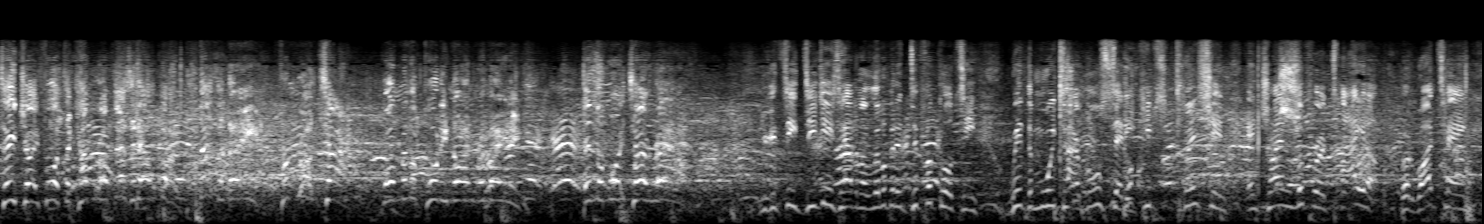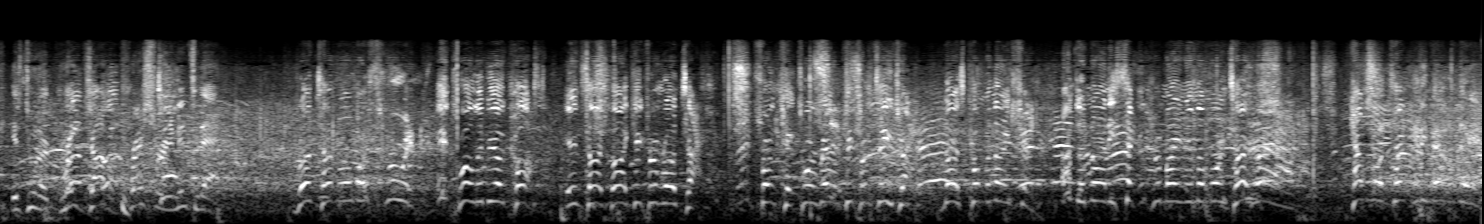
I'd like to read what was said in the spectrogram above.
DJ forced to cover up. There's an elbow. There's a knee from Rodtang. 1 minute 49 remaining in the Muay Thai round. You can see DJ's having a little bit of difficulty with the Muay Thai rule set. He keeps clinching and trying to look for a tie-up, but Rodtang is doing a great job of pressuring him into that. Rodtang almost threw him into Olivier Coste. Inside thigh kick from Rodtang. Front kick to a round kick from DJ. Nice combination. Under 90 seconds remaining in the Muay Thai round. Can Rodtang get him out there?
